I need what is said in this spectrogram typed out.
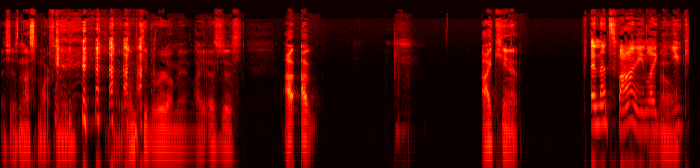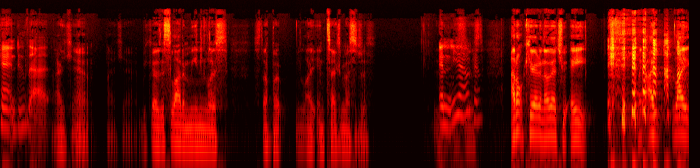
that's just not smart for me. like, I'm gonna keep it real, man. Like it's just I I I can't. And that's fine. Like No. you can't do that. I can't. I can't because it's a lot of meaningless stuff, but like in text messages. And It's yeah, just- okay. I don't care to know that you ate. like, I, like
